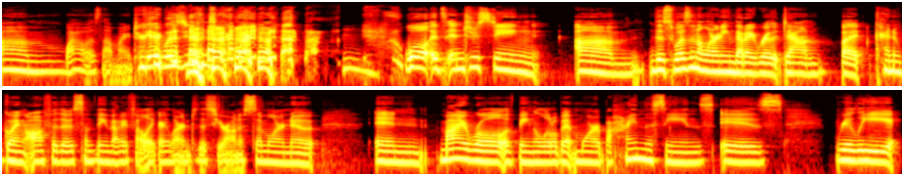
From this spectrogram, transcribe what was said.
Um. Wow. Is that my turn? It was your turn. well, it's interesting. Um, this wasn't a learning that I wrote down, but kind of going off of those, something that I felt like I learned this year on a similar note in my role of being a little bit more behind the scenes is really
